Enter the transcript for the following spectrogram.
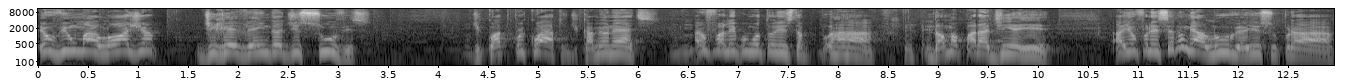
eu vi uma loja de revenda de SUVs de 4x4, de caminhonetes. Uhum. Aí eu falei pro motorista, ah, dá uma paradinha aí. Aí eu falei, você não me aluga isso para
